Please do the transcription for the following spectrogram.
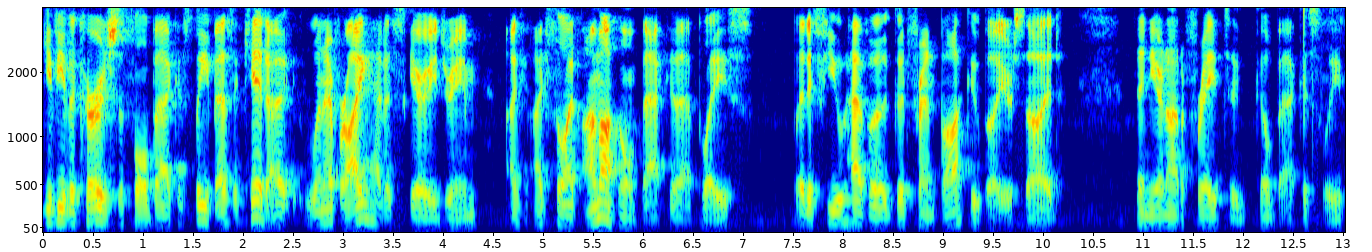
give you the courage to fall back asleep. As a kid i whenever i had a scary dream i i thought i'm not going back to that place but if you have a good friend baku by your side then you're not afraid to go back asleep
